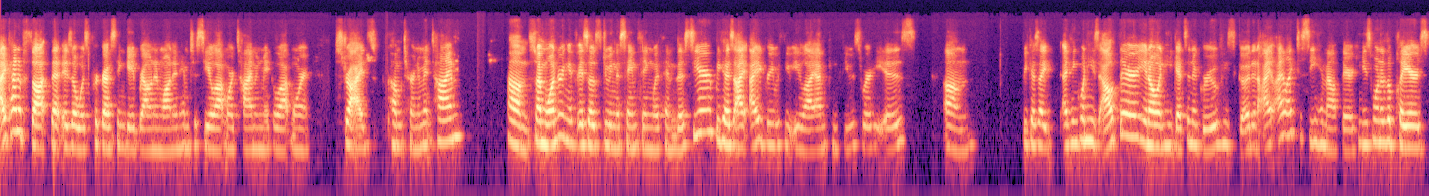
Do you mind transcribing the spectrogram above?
I kind of thought that Izzo was progressing Gabe Brown and wanted him to see a lot more time and make a lot more strides come tournament time. Um, so I'm wondering if Izzo's doing the same thing with him this year because I, I agree with you, Eli. I'm confused where he is. Um, because I, I think when he's out there, you know, and he gets in a groove, he's good. And I, I like to see him out there. He's one of the players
